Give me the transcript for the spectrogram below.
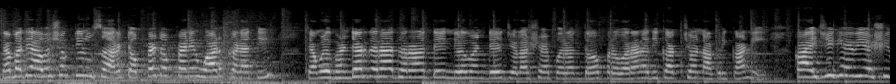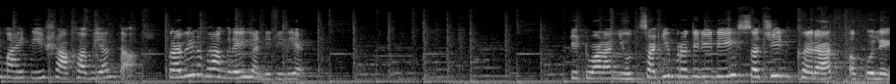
त्यामध्ये आवश्यकतेनुसार टप्प्याटप्प्याने वाढ करण्यात येईल. त्यामुळे भंडारदरा धरण ते निळवंडे जलाशयापर्यंत प्रवरा नदीकाठच्या नागरिकांनी काळजी घ्यावी अशी माहिती शाखा अभियंता प्रवीण भांगरे यांनी दिली आहे. टिटवाळा न्यूजसाठी प्रतिनिधी सचिन खरात अकोले.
